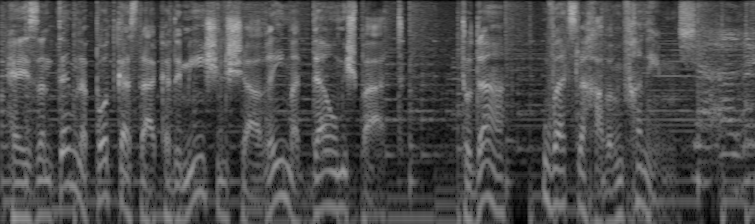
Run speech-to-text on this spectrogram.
האזנתם לפודקאסט האקדמי של שערי מדע ומשפט. תודה ובהצלחה במבחנים. שערי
